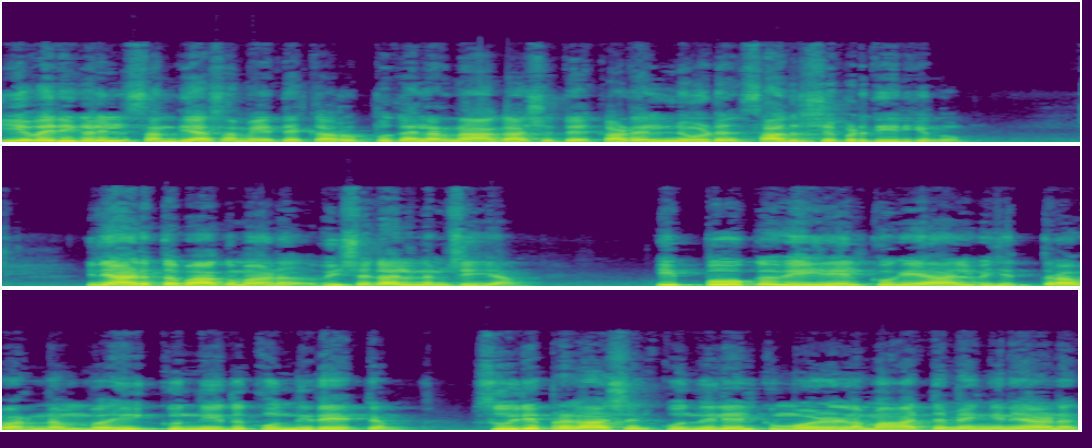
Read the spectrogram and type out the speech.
ഈ വരികളിൽ സന്ധ്യാസമയത്തെ കറുപ്പ് കലർന്ന ആകാശത്തെ കടലിനോട് സാദൃശ്യപ്പെടുത്തിയിരിക്കുന്നു. ഇനി അടുത്ത ഭാഗമാണ് വിശകലനം ചെയ്യാം. ഇപ്പോക്ക് വെയിലേൽക്കുകയാൽ വിചിത്ര വർണം വഹിക്കുന്നിത് കുന്നിതേറ്റം. സൂര്യപ്രകാശം കുന്നിലേൽക്കുമ്പോഴുള്ള മാറ്റം എങ്ങനെയാണ്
